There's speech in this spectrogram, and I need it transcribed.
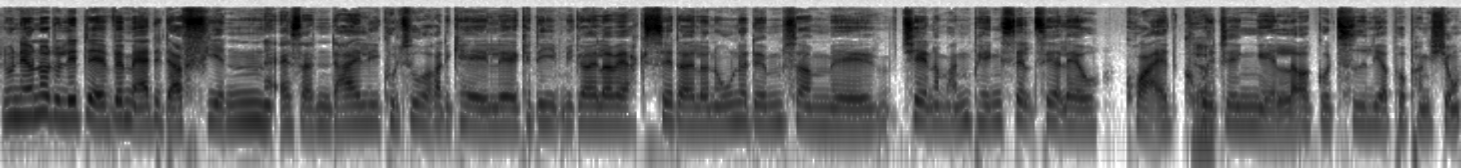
Nu nævner du lidt, øh, hvem er det, der er fjenden? Altså den dejlige kulturradikale akademiker eller værksætter, eller nogle af dem, som øh, tjener mange penge selv til at lave quiet quitting ja. eller gå tidligere på pension.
